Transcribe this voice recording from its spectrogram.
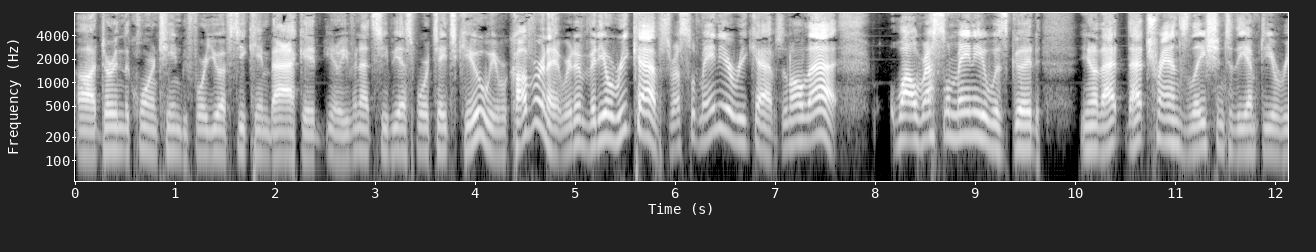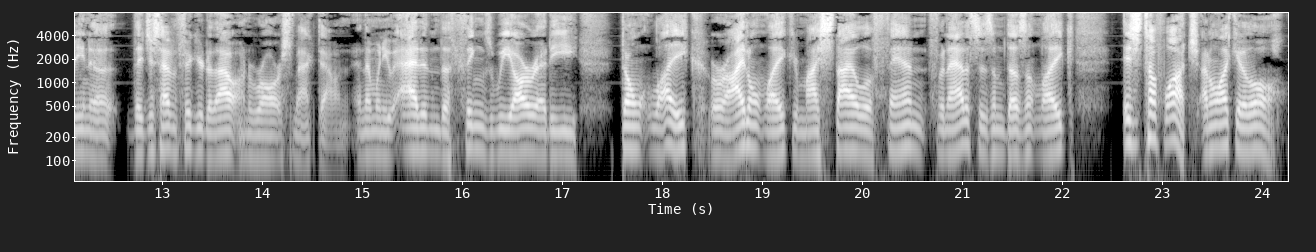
uh, during the quarantine before UFC came back. It, you know, even at CBS Sports HQ, we were covering it. We are doing video recaps, WrestleMania recaps, and all that. While WrestleMania was good, you know that that translation to the empty arena, they just haven't figured it out on Raw or SmackDown. And then when you add in the things we already don't like, or I don't like, or my style of fan fanaticism doesn't like, it's a tough watch. I don't like it at all.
